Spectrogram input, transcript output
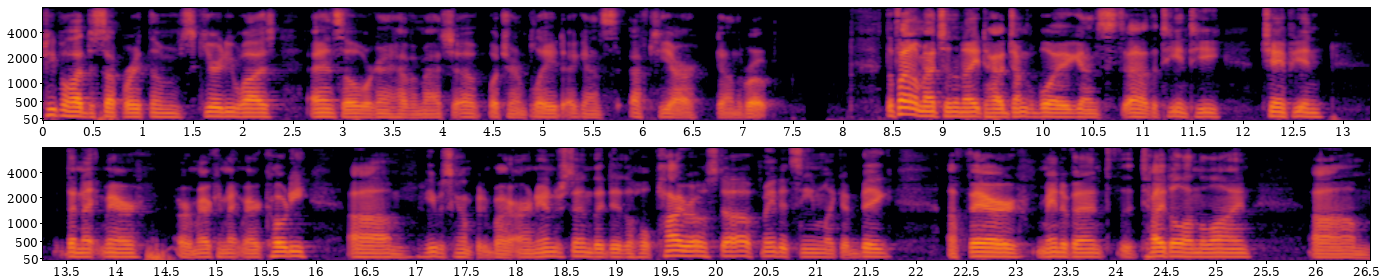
People had to separate them security wise, and so we're going to have a match of Butcher and Blade against FTR down the road. The final match of the night had Jungle Boy against uh, the TNT champion, the Nightmare or American Nightmare Cody. Um, he was accompanied by Arn Anderson. They did the whole pyro stuff, made it seem like a big affair, main event, the title on the line. Um,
